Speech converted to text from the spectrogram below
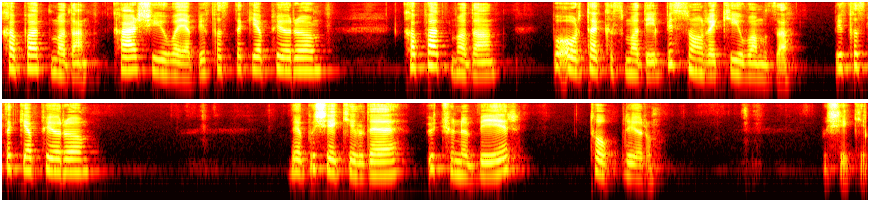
kapatmadan karşı yuvaya bir fıstık yapıyorum. Kapatmadan bu orta kısma değil bir sonraki yuvamıza bir fıstık yapıyorum. Ve bu şekilde üçünü bir topluyorum. Bu şekil.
